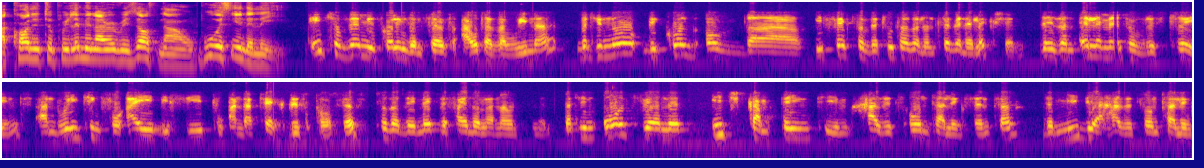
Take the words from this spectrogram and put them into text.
according to preliminary results now? Who is in the lead? Each of them is calling themselves out as a winner. But you know, because of the effects of the 2007 election, there's an element of restraint and waiting for IEBC to undertake this process so that they make the final announcement. But in all fairness, each campaign team has its own tallying center. The media has its own tallying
